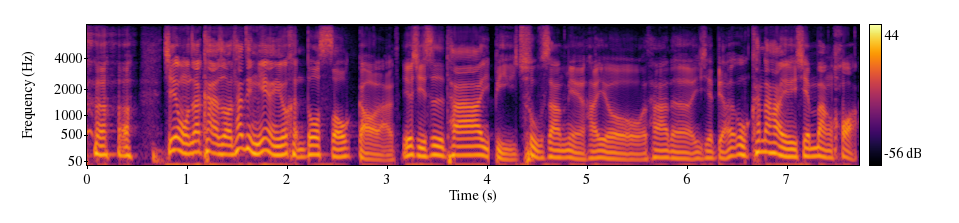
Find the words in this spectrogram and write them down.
其实我们在看的时候，它里面有很多手稿啦，尤其是它笔触上面，还有它的一些表现。我看到还有一些漫画。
